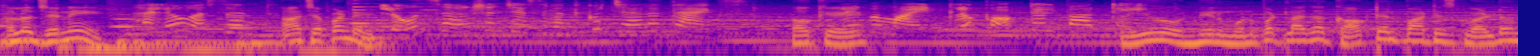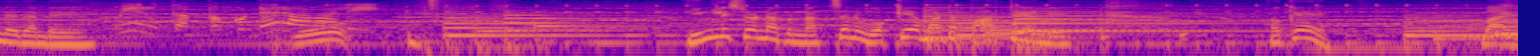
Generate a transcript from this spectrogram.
Hello Jenny. హలో వసంత్. ఆ చెప్పండి. Loan sanction okay. మా ఇంట్లో కాక్టైల్ పార్టీ. అయ్యో నేను మునుపట్లాగా కాక్టైల్ పార్టీస్కి వెళ్ళడం లేదండి. మీరు తప్పకుండా అయ్యో. ఇంగ్లీష్లో నాకు నచ్చని ఒకే మాట పార్టీ అండి. ఓకే. బాయ్.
